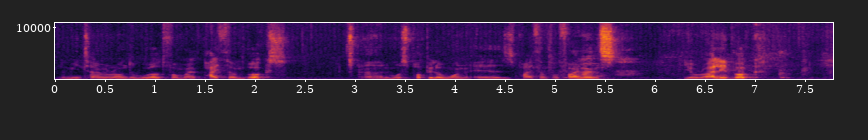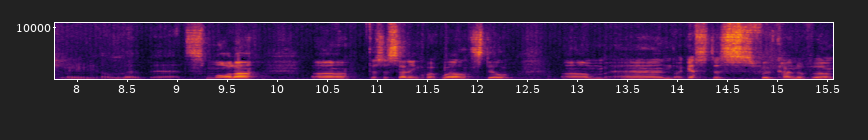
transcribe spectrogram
in the meantime around the world for my Python books. Uh, the most popular one is Python for Finance, the O'Reilly book, maybe a little bit smaller. Uh, this is selling quite well still, um, and I guess this will kind of uh,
